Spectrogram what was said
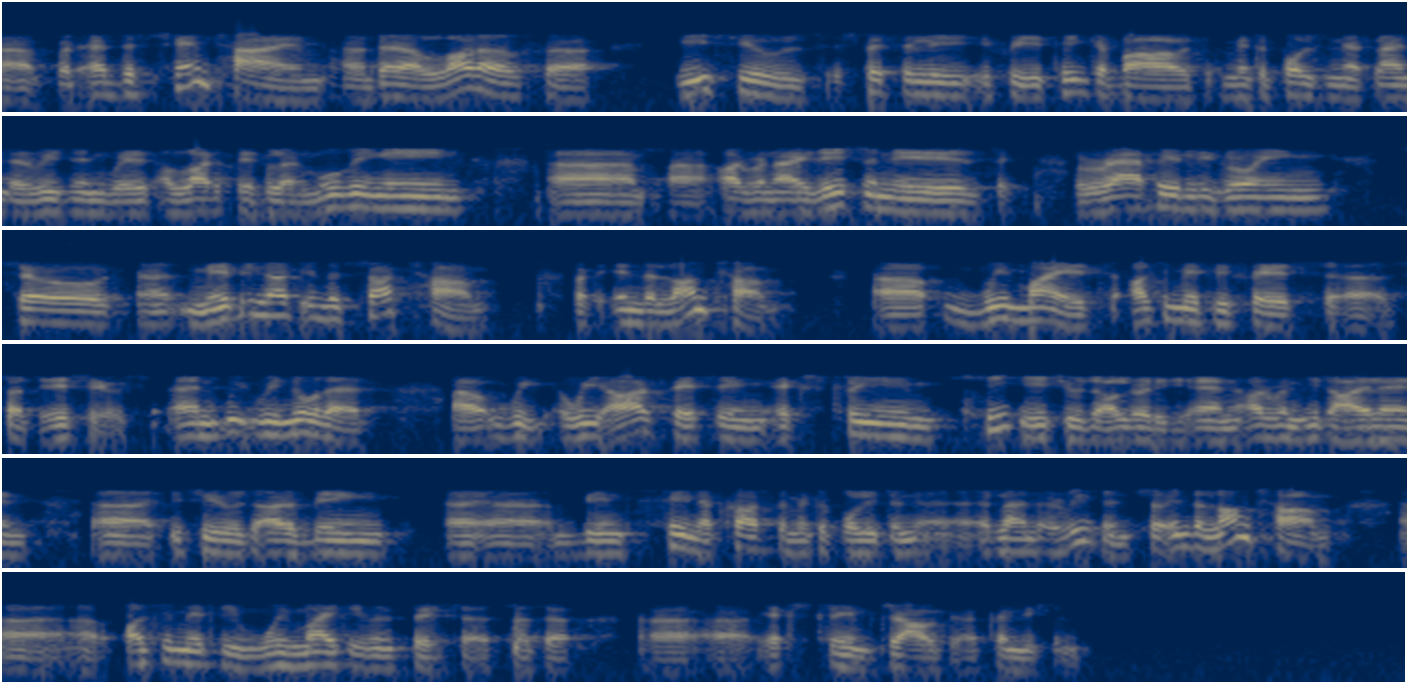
uh, but at the same time, uh, there are a lot of uh, issues, especially if we think about metropolitan Atlanta region where a lot of people are moving in. Um, uh, urbanization is rapidly growing. So uh, maybe not in the short term, but in the long term, uh, we might ultimately face uh, such issues. And we, we know that uh, we we are facing extreme heat issues already, and urban heat island issues are being uh, uh being seen across the metropolitan uh, Atlanta region. So in the long term, uh, ultimately, we might even face such a extreme drought condition.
